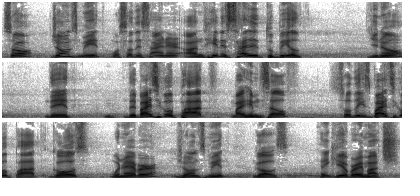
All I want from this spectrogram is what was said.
So John Smith was a designer, and he decided to build, you know, the, the bicycle path by himself. So this bicycle path goes whenever John Smith goes. Thank you very much.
